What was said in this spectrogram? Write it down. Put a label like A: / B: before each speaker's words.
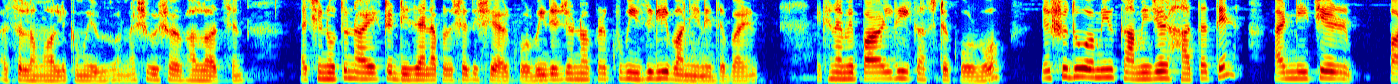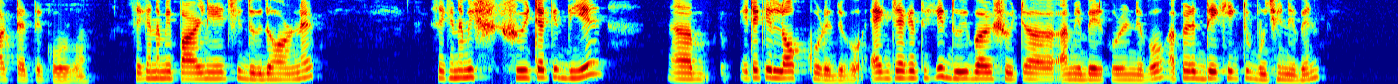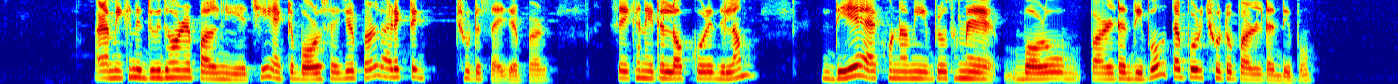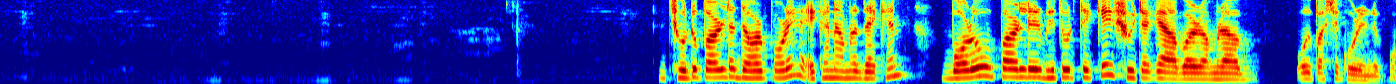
A: আসসালামু আলাইকুম এভরিওয়ান আশা করি সবাই ভালো আছেন। আজকে নতুন আর একটা ডিজাইন আপনাদের সাথে শেয়ার করব। ঈদের জন্য আপনারা খুব ইজিলি বানিয়ে নিতে পারেন। এখানে আমি পার্ল দিয়ে কাজটা করব। যে শুধু আমি কামিজের হাতাতে আর নিচের পার্টটাতে করব। সেখানে আমি পার্ল নিয়েছি দুই ধরনের। সেখানে আমি সুইটাকে দিয়ে এটাকে লক করে দেব। এক জায়গা থেকে দুইবার সুইটা আমি বের করে নেব। আপনারা দেখে একটু বুঝে নেবেন। আর আমি এখানে দুই ধরনের পাল নিয়েছি, একটা বড় সাইজের পার্ল আর একটা ছোটো সাইজের পার্ল। সো এখানে এটা লক করে দিলাম। দিয়ে এখন আমি প্রথমে বড় পার্লটা দিব, তারপর ছোট পার্লটা দিব। ছোট পার্লটা দেওয়ার পরে এখানে আমরা দেখেন, বড় পার্লের ভেতর থেকে সুইটাকে আবার আমরা ওই পাশে করে নেব।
